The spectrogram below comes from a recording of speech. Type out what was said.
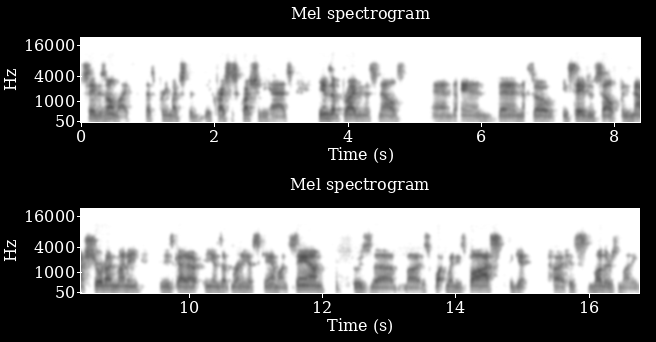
save his own life? That's pretty much the, the crisis question he has. He ends up bribing the Snells, and and then so he saves himself, but he's now short on money, and he's got a, he ends up running a scam on Sam, who's the uh, his what Wendy's boss, to get uh, his mother's money.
